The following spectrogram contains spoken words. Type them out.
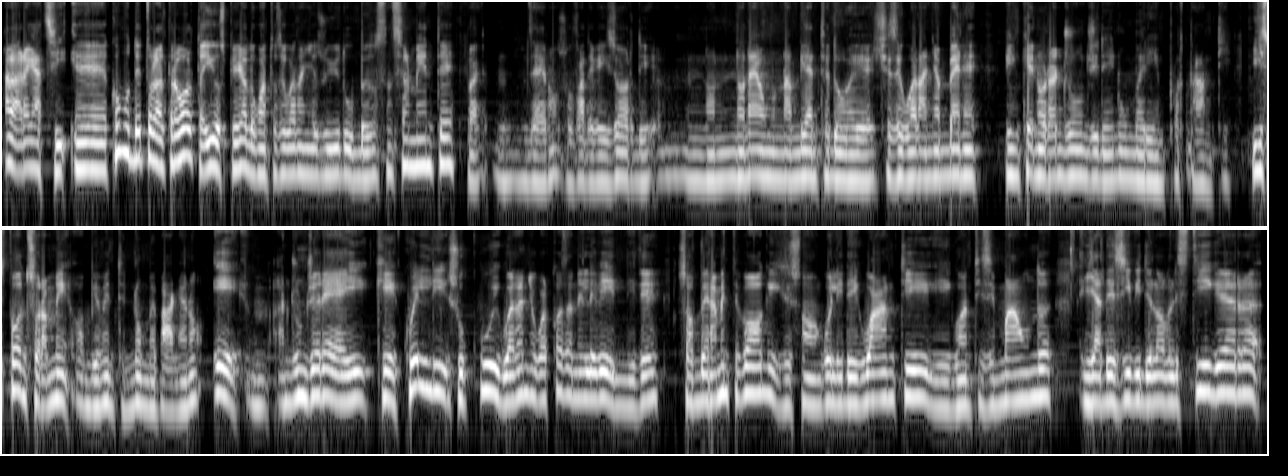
Allora ragazzi, eh, come ho detto l'altra volta, io ho spiegato quanto si guadagna su YouTube, sostanzialmente, cioè zero, so fatevi i sordi, non, non, è un ambiente dove ci si guadagna bene finché non raggiungi dei numeri importanti. Gli sponsor a me ovviamente non mi pagano e mh, aggiungerei che quelli su cui guadagno qualcosa nelle vendite sono veramente pochi, che sono quelli dei guanti, i guanti Simmound, gli adesivi di Lovely Sticker,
